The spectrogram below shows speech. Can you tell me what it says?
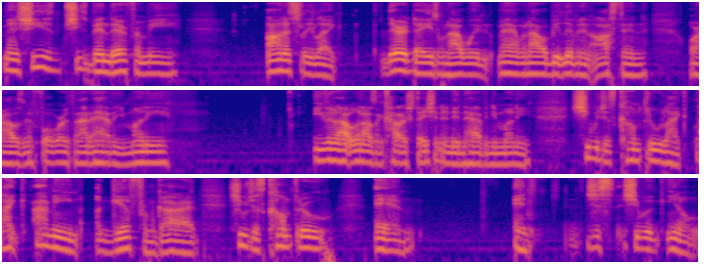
man, she's she's been there for me honestly like there are days when I would, man, when I would be living in Austin or I was in Fort Worth and I didn't have any money. Even when I was in College Station and didn't have any money, she would just come through like, like I mean, a gift from God. She would just come through and and just she would you know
